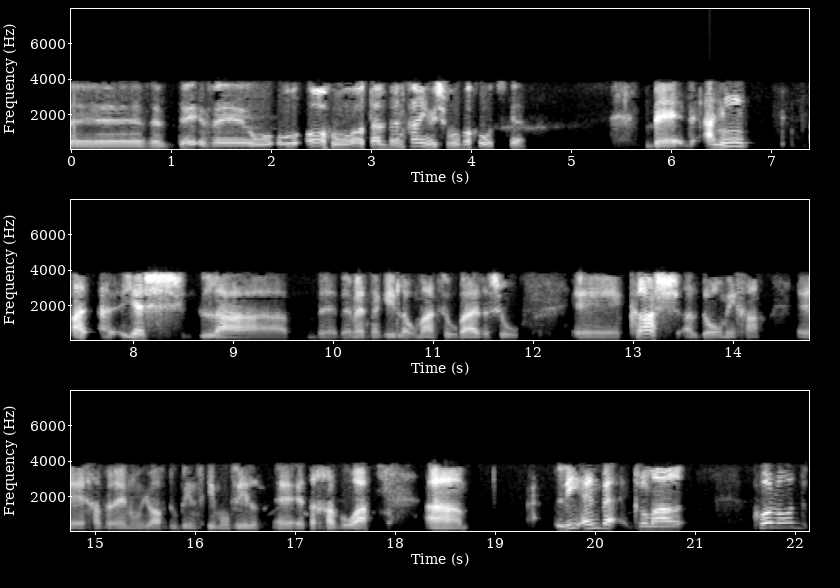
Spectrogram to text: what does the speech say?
אה, והוא, הוא, או הוא או טל בן חיים ישבו בחוץ, כן? ב- אני, אה, אה, יש ל... באמת, נגיד, לאומה הצהובה איזשהו אה, קראש על דור מיכה, חברנו יואב דובינסקי מוביל אה, את החבורה. לי אין, כלומר, כל עוד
